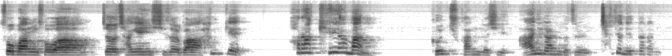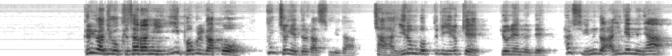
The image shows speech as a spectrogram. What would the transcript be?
소방소와 저 장애인 시설과 함께 허락해야만 건축하는 것이 아니라는 것을 찾아냈다라는. 그래가지고 그 사람이 이 법을 갖고 군청에 들어갔습니다. 자, 이런 법들이 이렇게 변했는데 할 수 있는 거 아니겠느냐?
